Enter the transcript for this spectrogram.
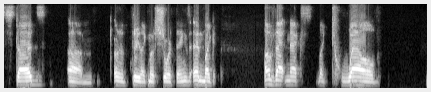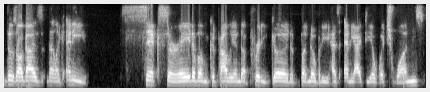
studs, um, or three like most short things, and like of that next like twelve, those are all guys that like any six or eight of them could probably end up pretty good, but nobody has any idea which ones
